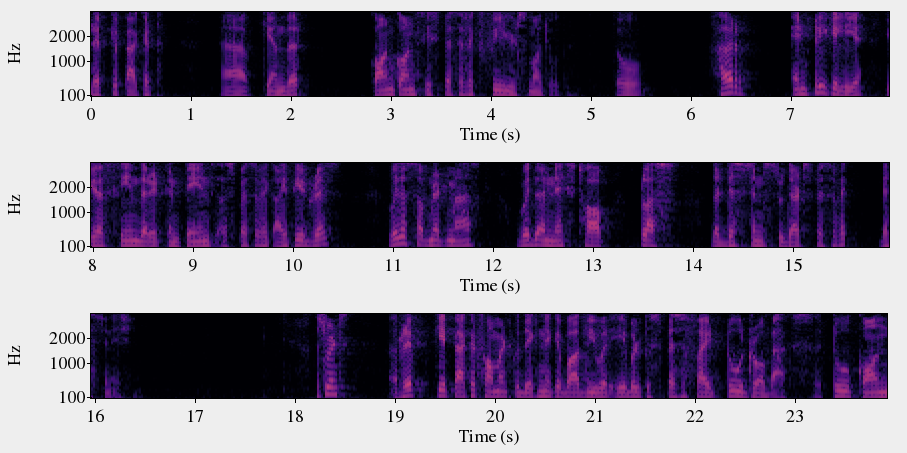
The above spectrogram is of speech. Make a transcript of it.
ریپ کے پیکٹ کے اندر کون کون سی اسپیسیفک فیلڈس موجود ہیں تو ہر انٹری کے لیے you have seen that it contains a specific I P address with a subnet mask with a next hop plus the distance to that specific destination students RIP کے پیکٹ فارمیٹ کو دیکھنے کے بعد we were able to specify two drawbacks to in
